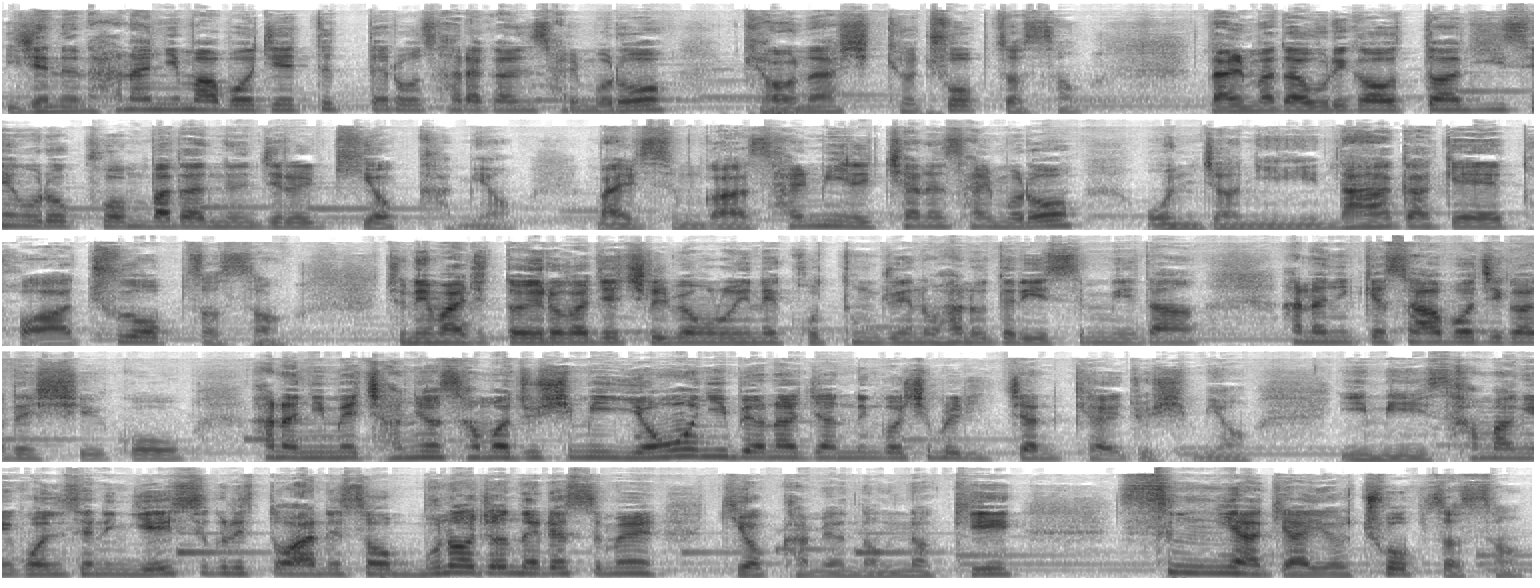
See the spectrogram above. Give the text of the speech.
이제는 하나님 아버지의 뜻대로 살아간 삶으로 변화시켜 주옵소서. 날마다 우리가 어떠한 희생으로 구원받았는지를 기억하며 말씀과 삶이 일치하는 삶으로 온전히 나아가게 도와 주옵소서. 주님 아직도 여러 가지 질병으로 인해 고통 중인 환우들이 있습니다. 하나님께서 아버지가 되시고 하나님의 자녀 삼아 주심이 영원히 변하지 않는 것임을 잊지 않게 해 주시며 이미 사망의 권세는 예수 그리스도 안에서 무너져 내렸음을 기억하며 넉넉히 승리하게 하여 주옵소서.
